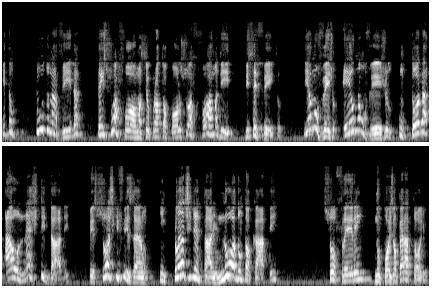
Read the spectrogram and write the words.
Então, tudo na vida tem sua forma, seu protocolo, sua forma de, de ser feito. E eu não vejo, eu não vejo, com toda a honestidade, pessoas que fizeram implantes dentários no odontocap sofrerem no pós-operatório.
